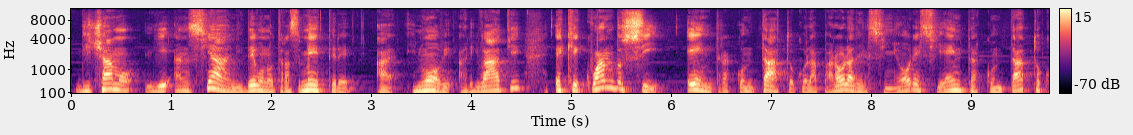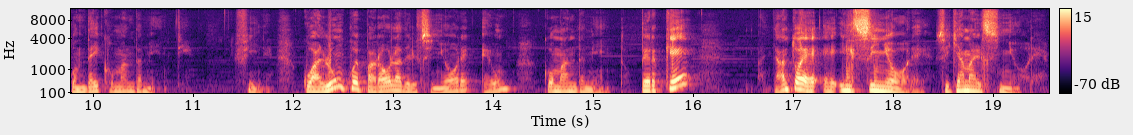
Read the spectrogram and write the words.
diciamo, gli anziani devono trasmettere ai nuovi arrivati è che quando si entra a contatto con la parola del Signore, si entra a contatto con dei comandamenti. Fine. Qualunque parola del Signore è un comandamento. Perché? Intanto è, è il Signore, si chiama il Signore.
